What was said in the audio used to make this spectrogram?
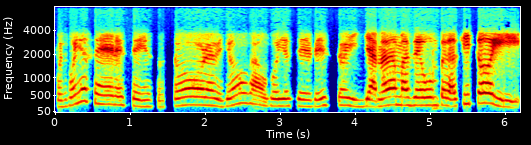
pues voy a ser este, instructora de yoga o voy a hacer esto y ya, nada más de un pedacito y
